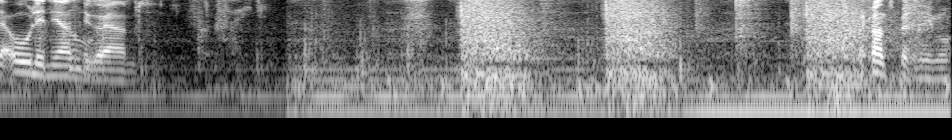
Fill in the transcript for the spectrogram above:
They're all in the oh, underground. Fuck's sake. I can't spin anymore.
